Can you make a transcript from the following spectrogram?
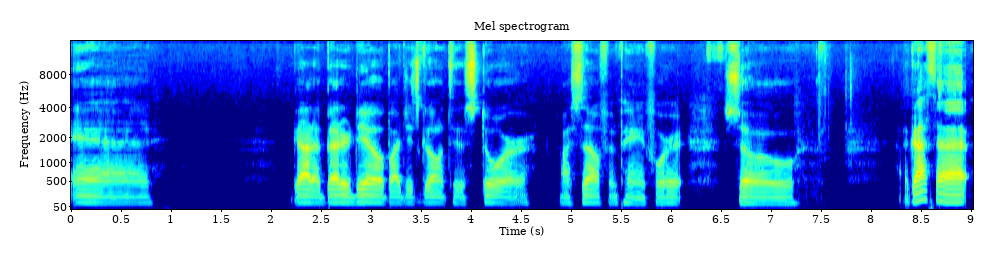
And got a better deal by just going to the store myself and paying for it. So I got that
